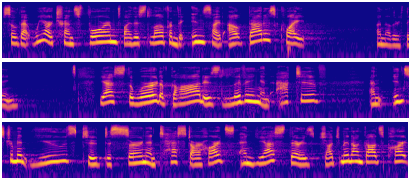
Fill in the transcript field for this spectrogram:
so that we are transformed by this love from the inside out, that is quite another thing. Yes, the Word of God is living and active, an instrument used to discern and test our hearts. And yes, there is judgment on God's part,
